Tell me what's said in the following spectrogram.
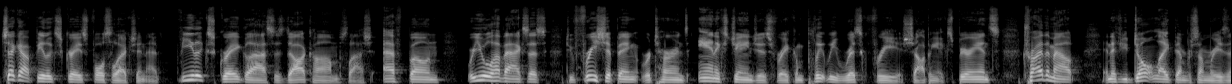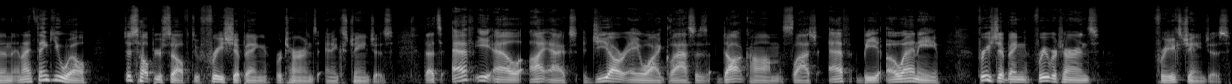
Check out Felix Gray's full selection at felixgrayglasses.com slash fbone, where you will have access to free shipping, returns, and exchanges for a completely risk-free shopping experience. Try them out, and if you don't like them for some reason, and I think you will, just help yourself to free shipping, returns, and exchanges. That's F-E-L-I-X-G-R-A-Y glasses.com slash F-B-O-N-E. Free shipping, free returns, free exchanges.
